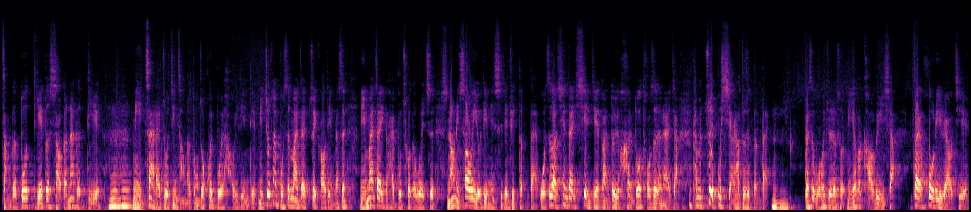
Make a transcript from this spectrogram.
涨得多跌得少的那个跌，嗯嗯，你再来做进场的动作，会不会好一点点？你就算不是卖在最高点，但是你卖在一个还不错的位置，然后你稍微有一点点时间去等待。我知道现在现阶段对于很多投资人来讲，他们最不想要就是等待，嗯嗯，但是我会觉得说，你要不要考虑一下？再获利了结，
